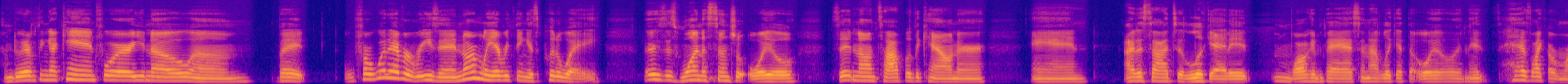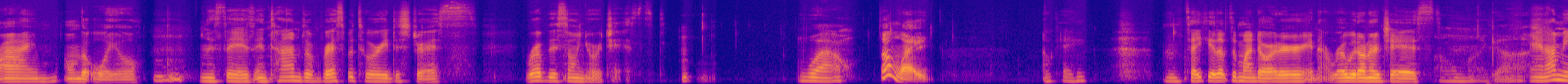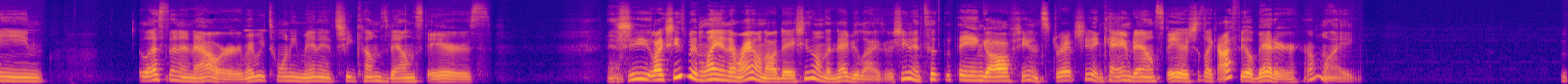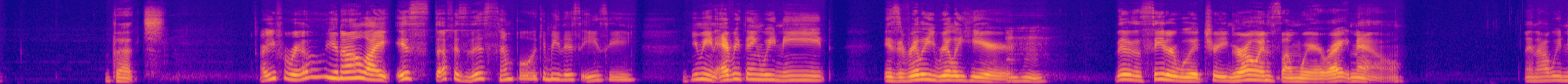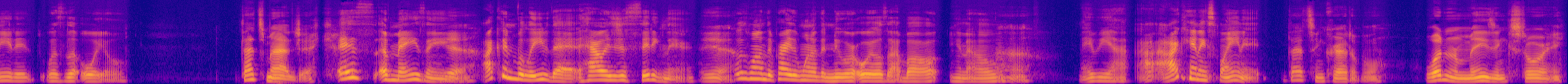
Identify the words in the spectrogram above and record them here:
I'm doing everything I can for her, you know. Um, but for whatever reason, normally everything is put away. There's this one essential oil sitting on top of the counter, and I decide to look at it. I'm walking past, and I look at the oil, and it has like a rhyme on the oil. hmm And it says, In times of respiratory distress, rub this on your chest. Wow. I'm like, okay. And take it up to my daughter and I rub it on her chest. Oh my gosh. And I mean, less than an hour, maybe 20 minutes, she comes downstairs. And she like she's been laying around all day. She's on the nebulizer. She didn't took the thing off. She didn't stretch. She didn't came downstairs. She's like, I feel better. I'm like, That's Are you for real? You know, like it's stuff is this simple. It can be this easy. You mean everything we need is really, really here. hmm There's a cedarwood tree growing somewhere right now. And all we needed was the oil. That's magic. It's amazing. Yeah. I couldn't believe that. How it's just sitting there. Yeah. It was one of the probably one of the newer oils I bought, you know. Uh-huh. Maybe I, I I can't explain it. That's incredible. What an amazing story.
